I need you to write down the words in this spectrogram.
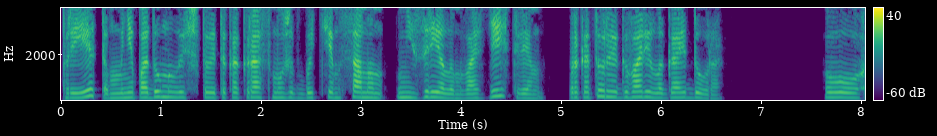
При этом мне подумалось, что это как раз может быть тем самым незрелым воздействием, про которое говорила Гайдора. Ох,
